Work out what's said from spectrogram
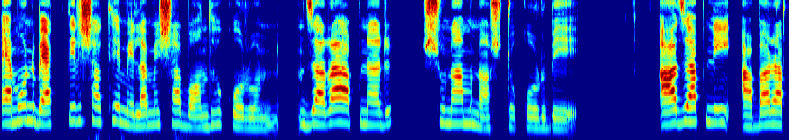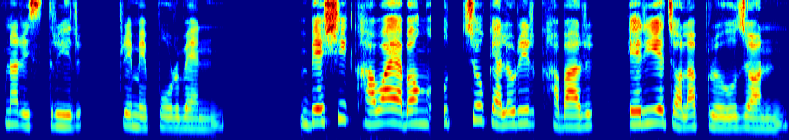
এমন ব্যক্তির সাথে মেলামেশা বন্ধ করুন, যারা আপনার সুনাম নষ্ট করবে। আজ আপনি আবার আপনার স্ত্রীর প্রেমে পড়বেন। বেশি খাওয়া এবং উচ্চ ক্যালোরির খাবার এড়িয়ে চলা প্রয়োজন।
